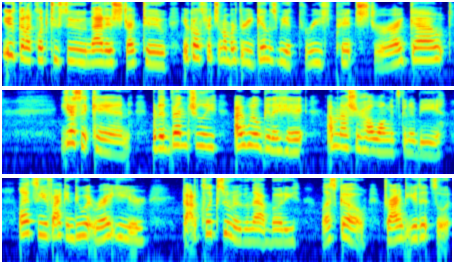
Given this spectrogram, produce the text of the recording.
He's gonna click too soon. That is strike two. Here comes pitch number three. Can this be a three pitch strikeout? Yes, it can. But eventually, I will get a hit. I'm not sure how long it's gonna be. Let's see if I can do it right here. Gotta click sooner than that, buddy. Let's go. Trying to get it so it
